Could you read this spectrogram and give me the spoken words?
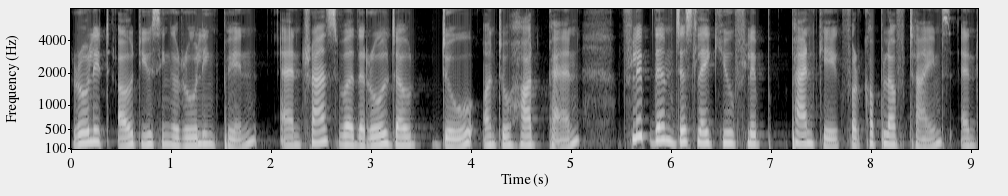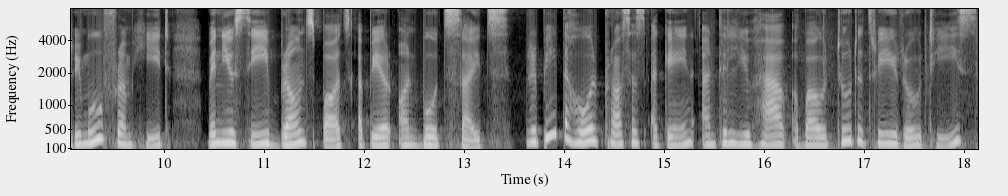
roll it out using a rolling pin, and transfer the rolled out dough onto hot pan. Flip them just like you flip pancake for a couple of times and remove from heat when you see brown spots appear on both sides. Repeat the whole process again until you have about 2 to 3 rotis.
